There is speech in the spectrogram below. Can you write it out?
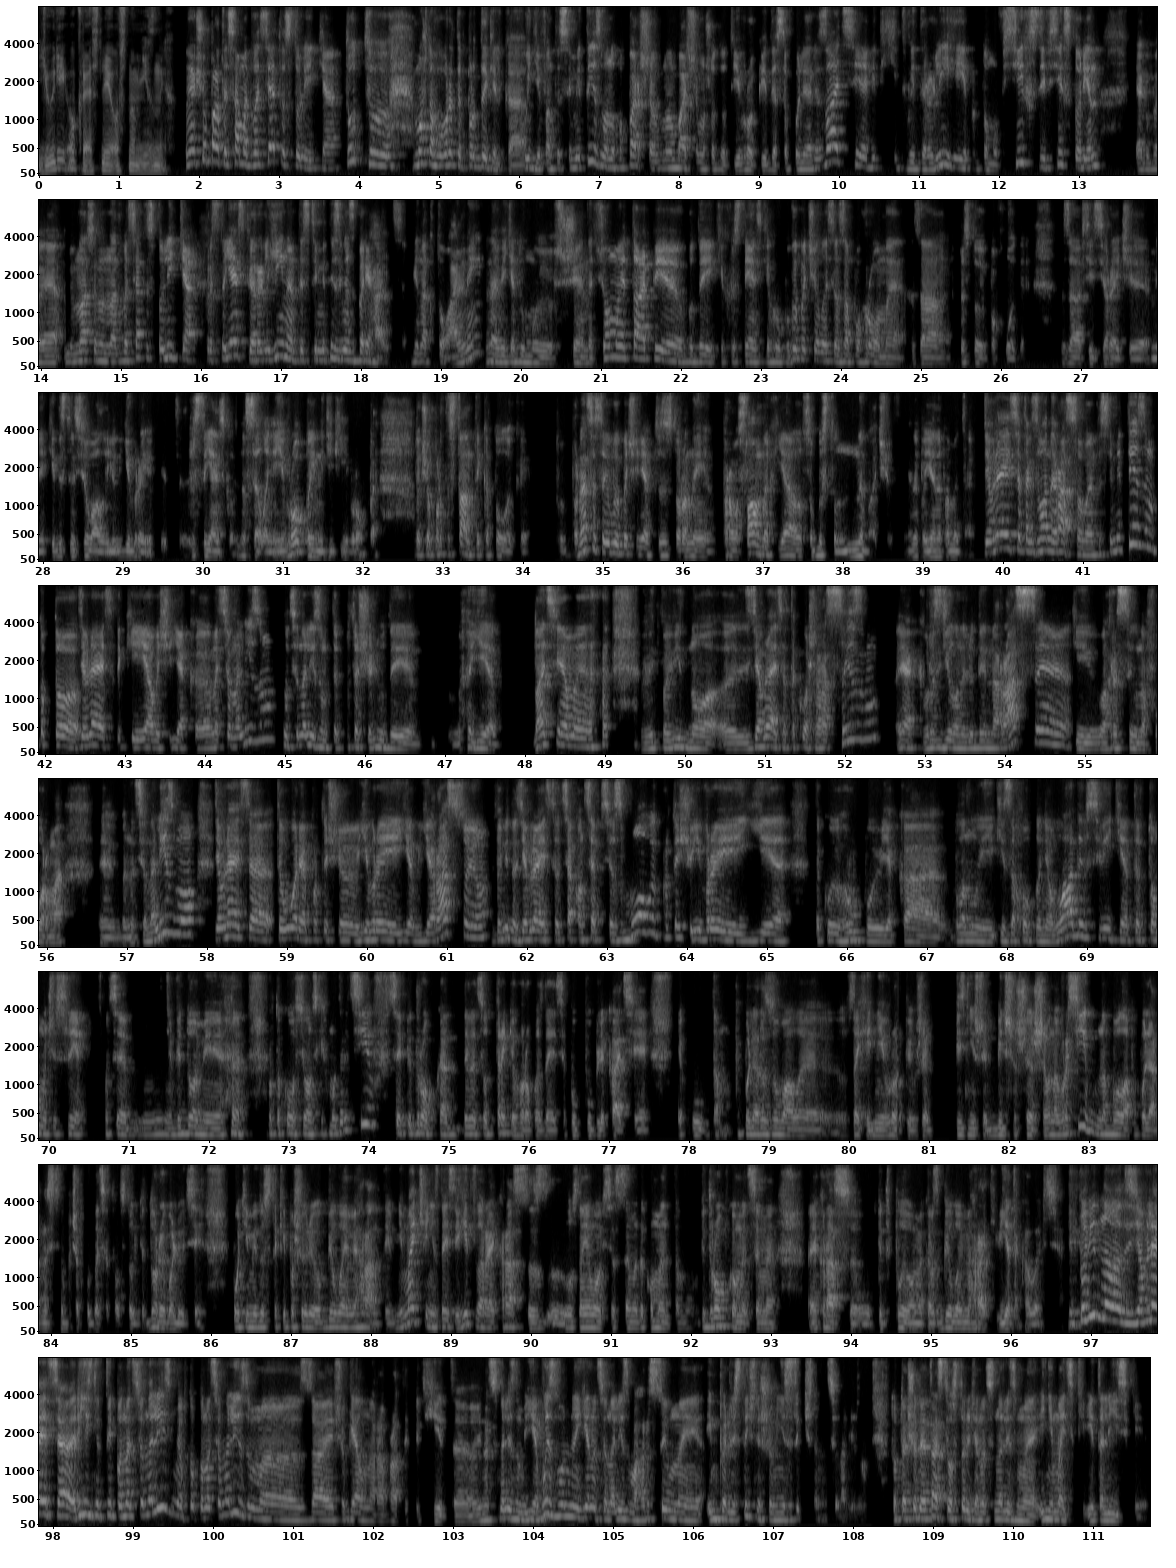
Юрій окреслює основні з них. Ну, якщо брати саме 20 століття, тут е, можна говорити про декілька видів антисемітизму. Ну, по перше, ми бачимо, що тут в Європі йде секуляризація, відхід від релігії, при тому всіх зі всіх сторін, якби в нас на 20 століття християнський релігійний антисемітизм він зберігається. Він актуальний. Навіть я думаю, ще на цьому етапі, бо деякі християнські групи вибачилися за погроми, за хрестові походи, за всі ці речі, які дистанціювали євреїв від християнського населення Європи і не тільки Європи. Якщо протестанти, католики принесли своє вибачення, то зі сторони православних я особисто не бачив. Я не я не пам'ятаю. З'являється так званий расовий антисемітизм, тобто з'являється такі явища, як націоналізм. Націоналізм це те, що люди є націями. Відповідно, е, з'являється також расизм, як розділена людина раси, і агресивна форма якби, націоналізму. З'являється теорія про те, що євреї є є расою. Відповідно, з'являється ця концепція змови про те, що євреї є такою групою, яка планує якісь захоплення влади в світі, та в тому числі. Оце відомі протокол сіонських мудреців. Це підробка 903 року, здається, публікації, яку там популяризували в Західній Європі вже пізніше більше ширше. Вона в Росії набула популярності на початку ХХ століття до революції. Потім і досить таки поширював білоемігранти в Німеччині. Здається, Гітлера якраз ознайомився з цими документами, підробками цими якраз під впливом якраз білоемігрантів. Є така версія. Відповідно, з'являються різні типи націоналізмів. Тобто націоналізм е, за якщо Гелнера брати підхід, е, націоналізм є визвольний, є націоналізм агресивний, імперіалістичний, шовіністичний націоналізм. Тобто, якщо 19 століття націоналізм і німецький, і італійські,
